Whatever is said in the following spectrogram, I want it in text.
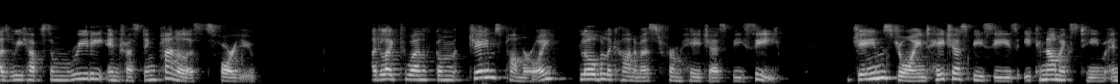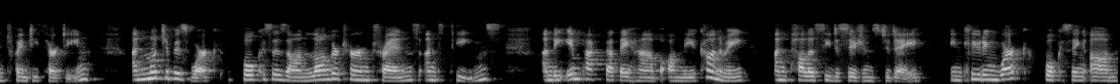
as we have some really interesting panelists for you. I'd like to welcome James Pomeroy, global economist from HSBC. James joined HSBC's economics team in 2013, and much of his work focuses on longer term trends and themes and the impact that they have on the economy and policy decisions today, including work focusing on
